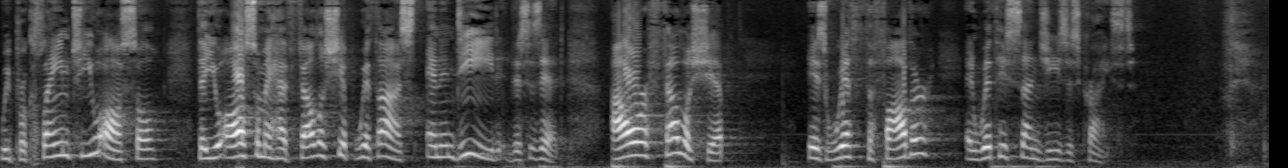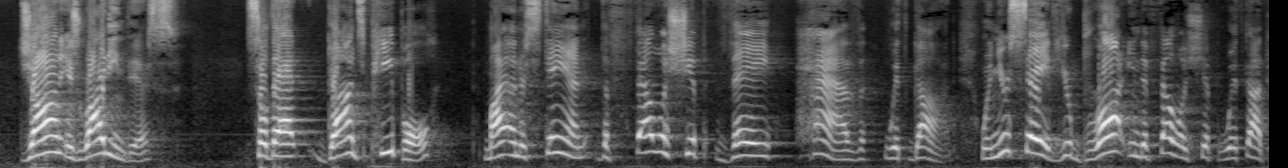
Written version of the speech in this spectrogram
we proclaim to you also, that you also may have fellowship with us. And indeed, this is it our fellowship is with the Father and with his Son, Jesus Christ. John is writing this so that God's people might understand the fellowship they have with God. When you're saved, you're brought into fellowship with God.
